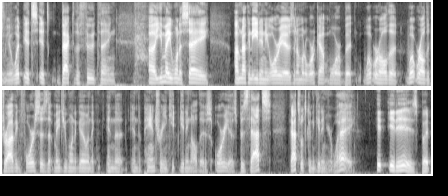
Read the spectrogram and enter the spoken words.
I mean, what it's it's back to the food thing. Uh, you may want to say, I'm not going to eat any Oreos and I'm going to work out more. But what were all the what were all the driving forces that made you want to go in the in the in the pantry and keep getting all those Oreos? Because that's that's what's going to get in your way. It it is, but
